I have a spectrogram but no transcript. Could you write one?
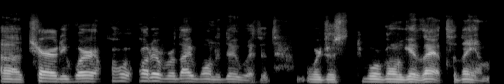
uh, charity, where whatever they want to do with it. We're just we're going to give that to them.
